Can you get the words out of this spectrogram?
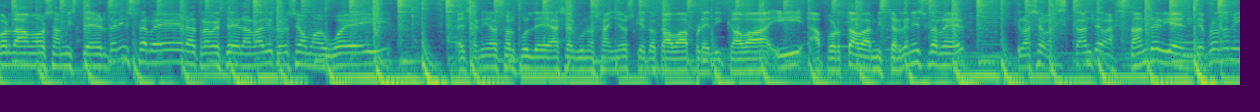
Recordamos a Mr. Dennis Ferrer a través de la radio que se llama My Way. El sonido soulful de hace algunos años que tocaba, predicaba y aportaba a Mr. Dennis Ferrer, que lo hace bastante, bastante bien. De pronto mi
